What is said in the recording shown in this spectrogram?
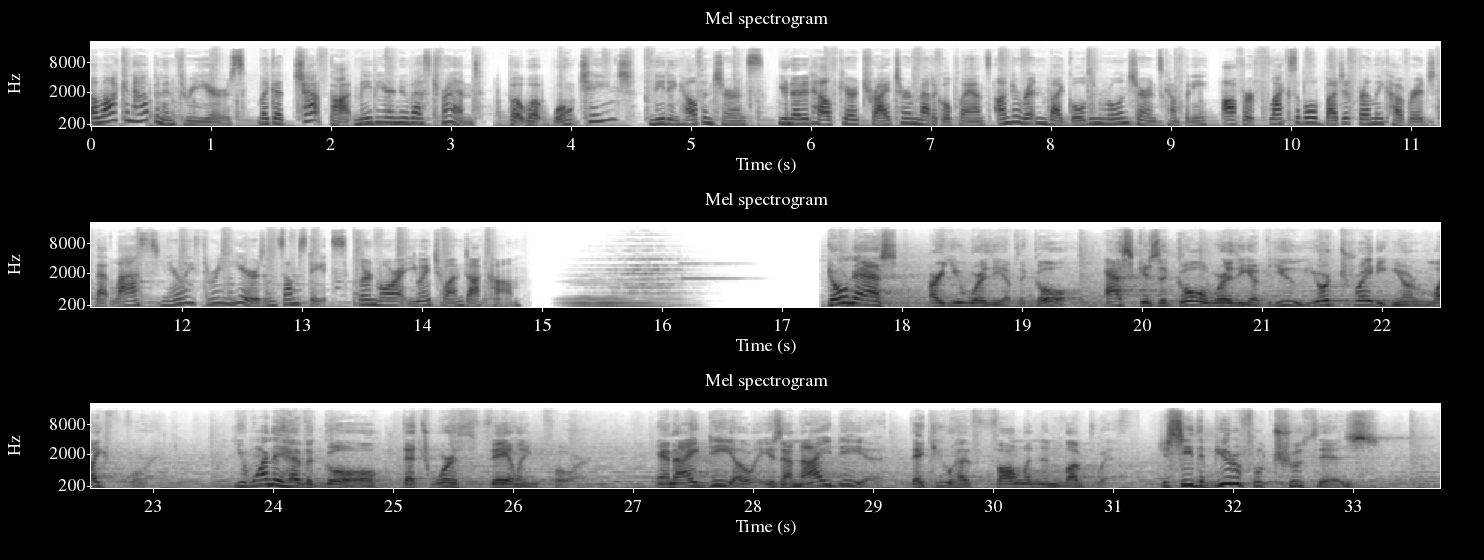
A lot can happen in three years, like a chatbot may be your new best friend. But what won't change? Needing health insurance. United Healthcare Tri Term Medical Plans, underwritten by Golden Rule Insurance Company, offer flexible, budget friendly coverage that lasts nearly three years in some states. Learn more at uh1.com. Don't ask, are you worthy of the goal? Ask, is the goal worthy of you? You're trading your life for it. You want to have a goal that's worth failing for. An ideal is an idea that you have fallen in love with. You see, the beautiful truth is,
